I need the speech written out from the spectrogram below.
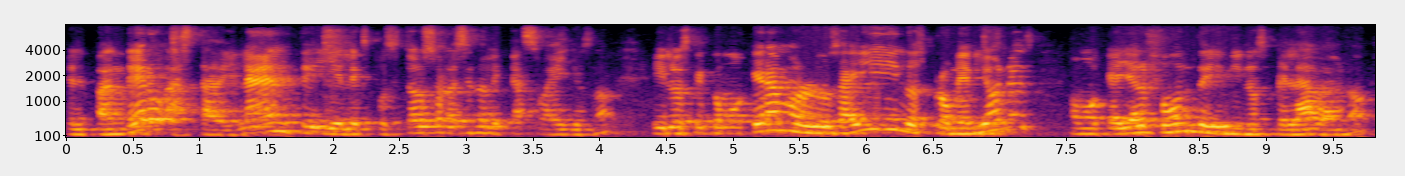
el pandero hasta adelante y el expositor solo haciéndole caso a ellos, ¿no? Y los que como que éramos los ahí, los promediones, como que allá al fondo y ni nos pelaba, ¿no?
